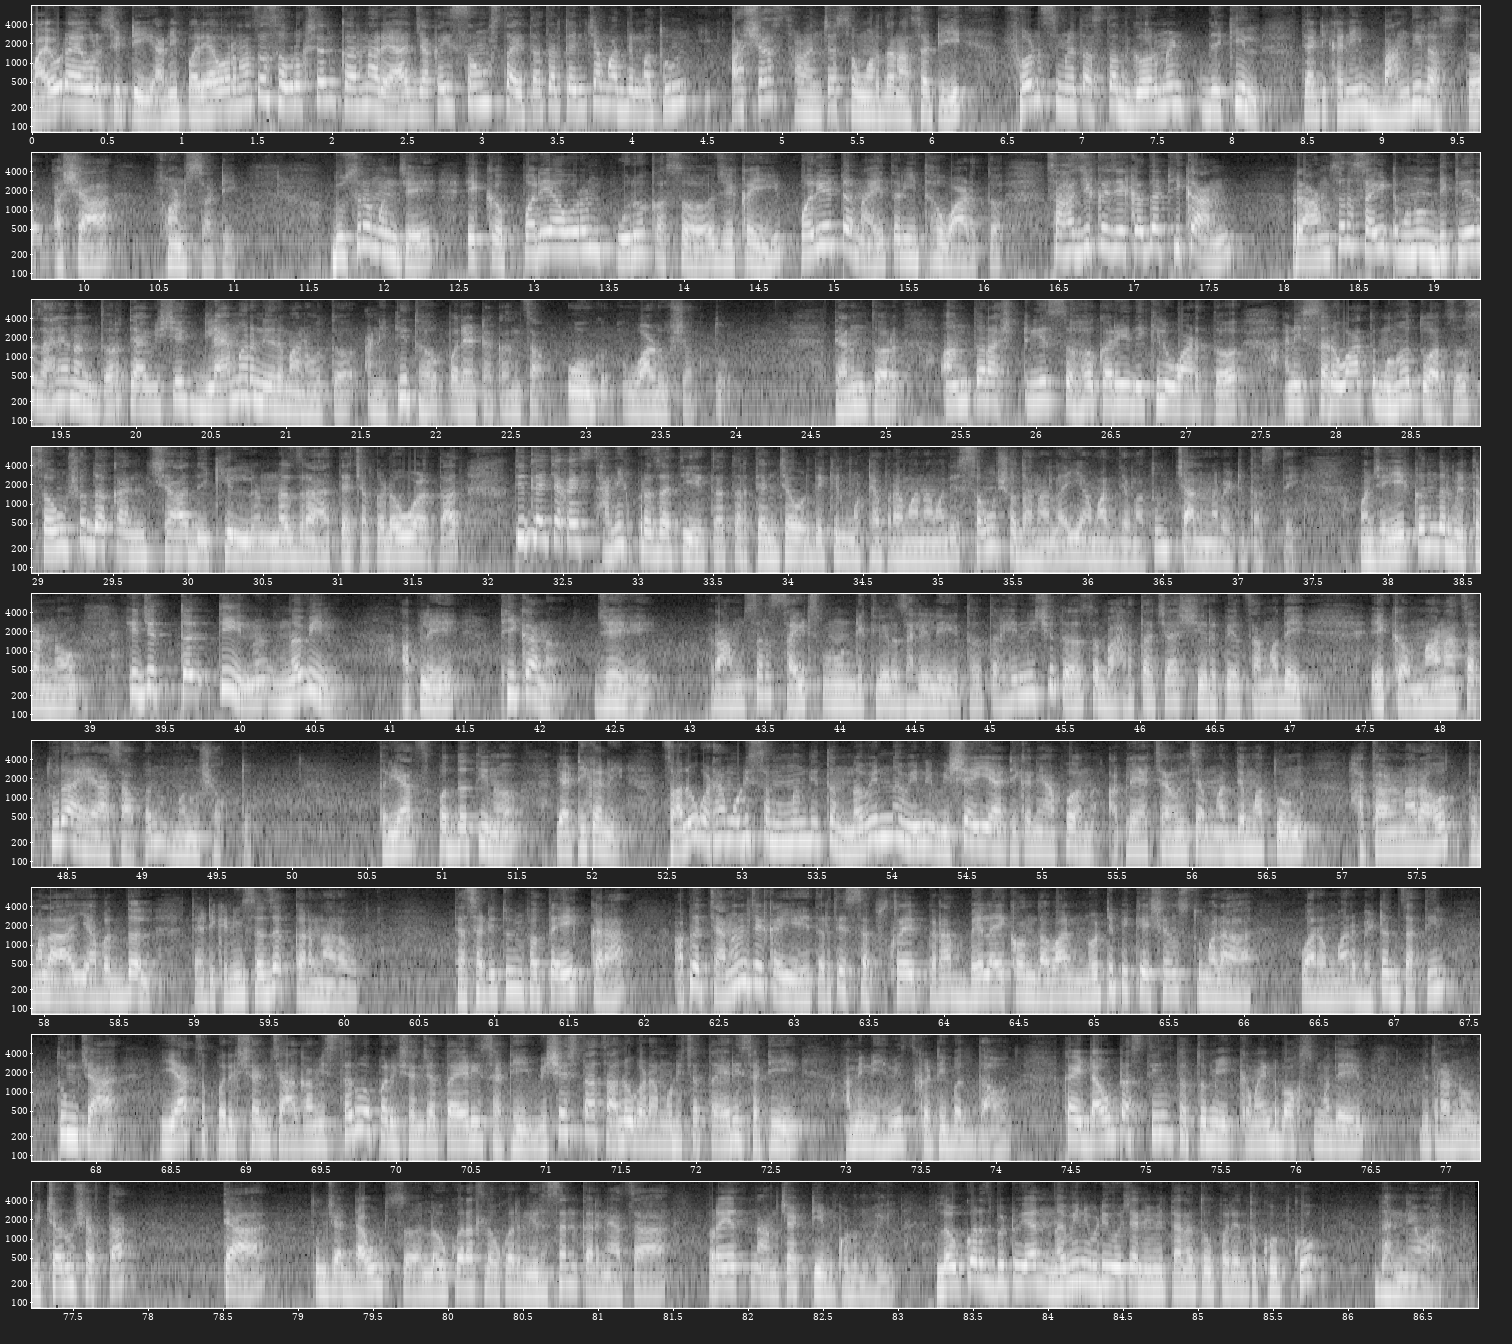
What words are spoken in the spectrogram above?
बायोडायव्हर्सिटी आणि पर्यावरणाचं संरक्षण करणाऱ्या ज्या काही संस्था येतात तर त्यांच्या माध्यमातून अशा स्थळांच्या संवर्धनासाठी फंड्स मिळत असतात. गव्हर्नमेंट देखील त्या ठिकाणी बांधील असतं अशा फंड्ससाठी दुसरं म्हणजे एक पर्यावरणपूरक असं जे काही पर्यटन आहे तर इथं वाढतं. साहजिकच एखादं ठिकाण रामसर साईट म्हणून डिक्लेअर झाल्यानंतर त्याविषयी ग्लॅमर निर्माण होतं आणि तिथं पर्यटकांचा ओघ वाढू शकतो. त्यानंतर आंतरराष्ट्रीय सहकार्य देखील वाढतं आणि सर्वात महत्त्वाचं संशोधकांच्या देखील नजरा त्याच्याकडे वळतात. तिथल्या ज्या काही स्थानिक प्रजाती येतात तर त्यांच्यावर देखील मोठ्या प्रमाणामध्ये संशोधनाला या माध्यमातून चालना भेटत असते. म्हणजे एकंदर मित्रांनो हे जे त तीन नवीन आपले ठिकाणं जे रामसर साईट्स म्हणून डिक्लेअर झालेले येतं तर हे निश्चितच भारताच्या शिरपेचामध्ये एक मानाचा तुरा आहे असं आपण म्हणू शकतो. तर याच पद्धतीनं या ठिकाणी चालू घडामोडी संबंधित नवीन नवीन विषय या ठिकाणी आपण आपल्या या चॅनलच्या माध्यमातून हाताळणार आहोत. तुम्हाला याबद्दल त्या ठिकाणी सजग करणार आहोत. त्यासाठी तुम्ही फक्त एक करा. आपलं चॅनल जे काही आहे तर ते सबस्क्राईब करा. बेल आयकॉन दाबा. नोटिफिकेशन्स तुम्हाला वारंवार भेटत जातील. तुमच्या याच परीक्षांच्या आगामी सर्व परीक्षांच्या तयारीसाठी विशेषतः चालू घडामोडीच्या तयारीसाठी आम्ही नेहमीच कटिबद्ध आहोत. काही डाऊट असतील तर तुम्ही कमेंट बॉक्समध्ये मित्रांनो विचारू शकता. त्या तुमच्या डाऊटचं लवकरात लवकर निरसन करण्याचा प्रयत्न आमच्या टीमकडून होईल. लवकरच भेटूया नवीन व्हिडिओच्या निमित्तानं. तोपर्यंत खूप खूप धन्यवाद.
